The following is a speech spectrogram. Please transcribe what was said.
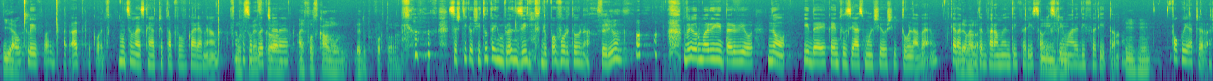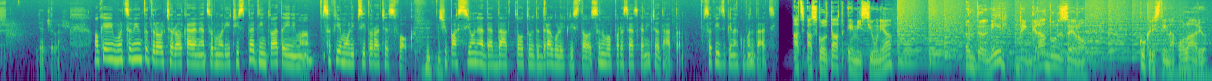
Ia. o clipă, dar a trecut. Mulțumesc că ai acceptat provocarea mea. A fost o Mulțumesc plăcere. că ai fost calmul de după furtună. Să știi că și tu te-ai îmblânzit după furtună. Serios? Vei urmări interviul. Nu, ideea e că entuziasmul și eu și tu îl avem. Chiar dacă avem Adevărat. temperament diferit sau exprimare diferită. Focul e același. E același. Ok, mulțumim tuturor celor care ne-ați urmărit și sper din toată inima să fie molipsitor acest foc și pasiunea de a da totul de dragul lui Hristos să nu vă părăsească niciodată. Să fiți binecuvântați! Ați ascultat emisiunea Întâlniri de Gradul Zero cu Cristina Olariu.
